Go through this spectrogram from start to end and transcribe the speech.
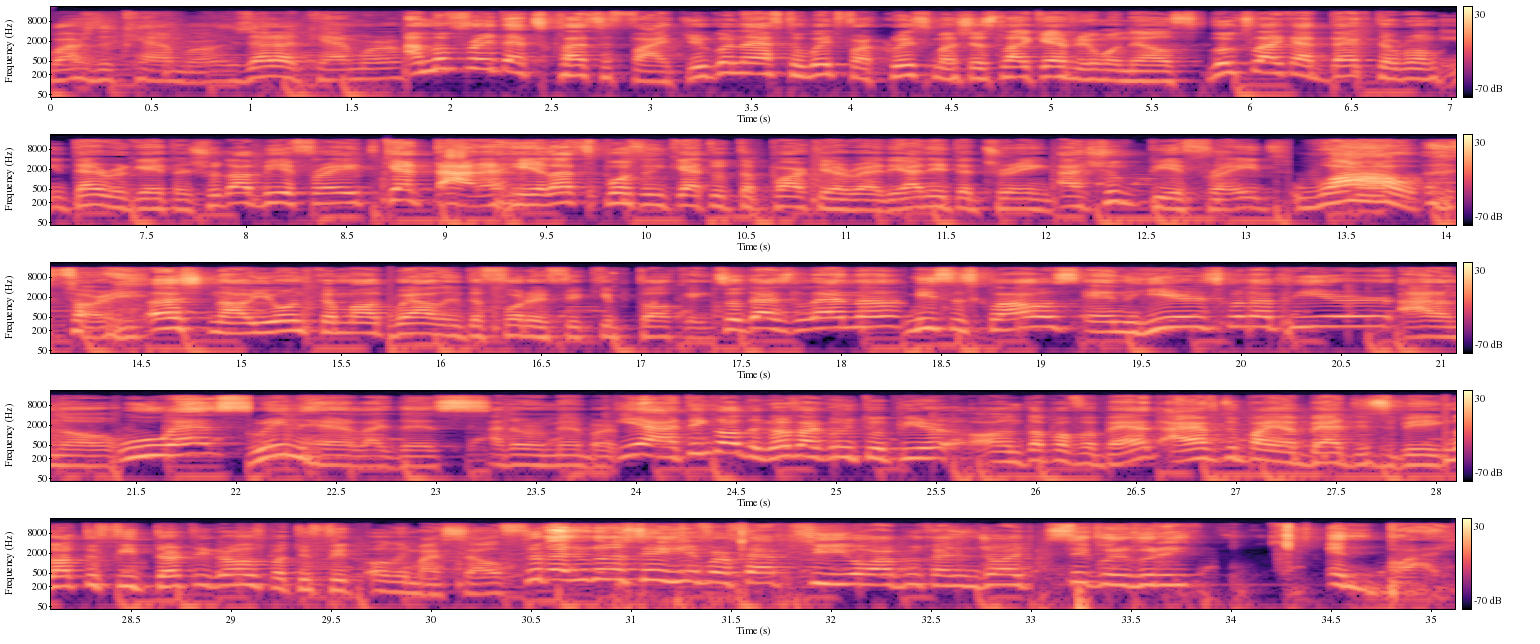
Where's the camera? Is that a camera? I'm afraid that's classified. You're gonna have to wait for Christmas just like everyone else. Looks like I backed the wrong interrogator. Should I be afraid? Get out of here. Let's pose and get to the party already. I need a drink. I should be afraid. Wow. Sorry. Us now, you won't come out well in the photo if you keep talking. So that's Lena, Mrs. Claus, and here it's gonna appear, I don't know, who has green hair like this? I don't remember. Yeah, I think all the girls are going to appear on top of a bed. I have to buy a bed this big. Not to fit 30 girls, but to fit only myself. So guys, we're gonna stay here for Fab. You. I hope you guys enjoyed. Stay goody goody. And bye.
